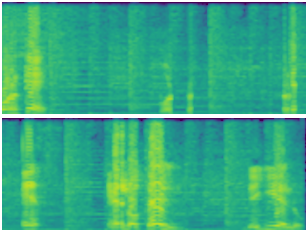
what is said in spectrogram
¿Por qué? Por- porque es el hotel de hielo.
